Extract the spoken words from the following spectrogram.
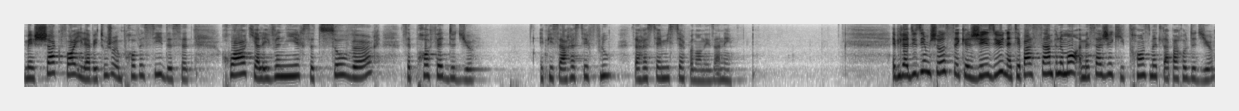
Mais chaque fois, il y avait toujours une prophétie de cet roi qui allait venir, cet sauveur, ce prophète de Dieu. Et puis ça a resté flou, ça a resté un mystère pendant des années. Et puis la deuxième chose, c'est que Jésus n'était pas simplement un messager qui transmet la parole de Dieu.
